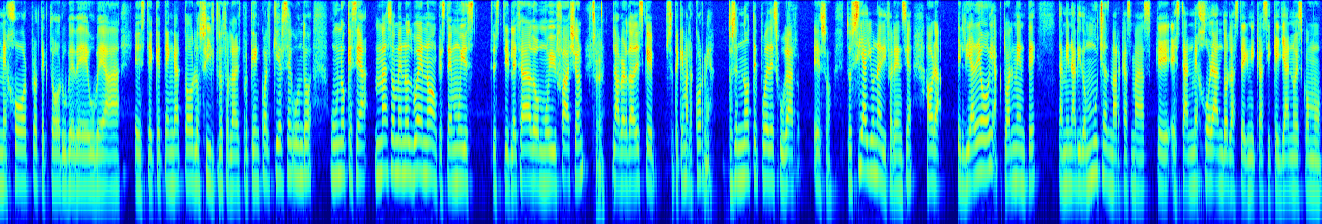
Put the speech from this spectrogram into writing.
mejor protector UVB, UVA, este, que tenga todos los filtros solares, porque en cualquier segundo, uno que sea más o menos bueno, aunque esté muy est- estilizado, muy fashion, Sí. la verdad es que se te quema la córnea. Entonces no te puedes jugar eso. Entonces sí hay una diferencia. Ahora, el día de hoy, actualmente, también ha habido muchas marcas más que están mejorando las técnicas y que ya no es como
